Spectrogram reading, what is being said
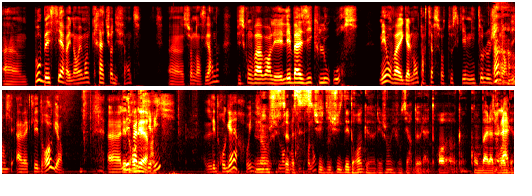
un beau bestiaire, énormément de créatures différentes. Euh, sur Northgard, puisqu'on va avoir les, les basiques loups-ours, mais on va également partir sur tout ce qui est mythologie ah. nordique avec les drogues, euh, les, les valkyries, les drogueurs, oui. Non, juste parce que si tu dis juste des drogues, les gens ils vont se dire de la drogue, on combat la drogue.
